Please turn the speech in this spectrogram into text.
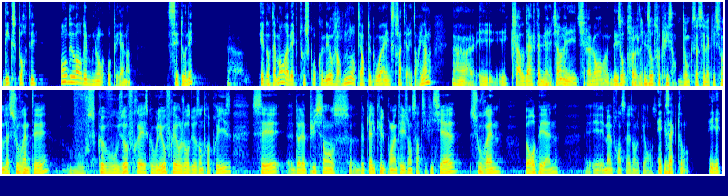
d'exporter en dehors de l'Union européenne ces données, euh, et notamment avec tout ce qu'on connaît aujourd'hui en termes de loi extraterritoriale euh, et, et, Cloud Act américain et équivalent des autres, des autres. Donc ça, c'est la question de la souveraineté ce que vous offrez, ce que vous voulez offrir aujourd'hui aux entreprises, c'est de la puissance de calcul pour l'intelligence artificielle souveraine, européenne et, même française en l'occurrence. Exactement. Et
